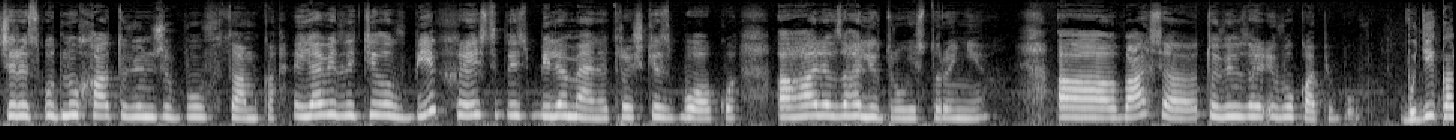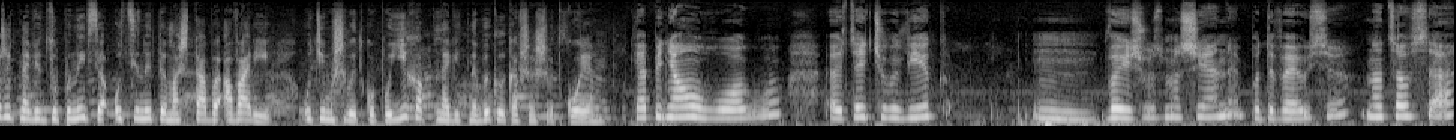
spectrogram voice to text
через одну хату він вже був тамка. Я відлетіла в бік, Христі десь біля мене, трошки збоку, а Галя взагалі в другій стороні. А Вася, то він взагалі в окопі був. Водій, кажуть, навіть зупинився оцінити масштаби аварії. Утім, швидко поїхав, навіть не викликавши швидкої. Я підняла голову, е, цей чоловік вийшов з машини, подивився на це все,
